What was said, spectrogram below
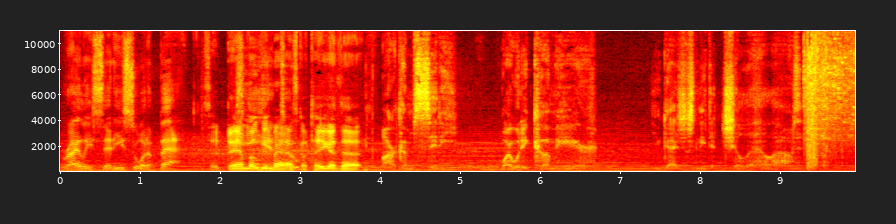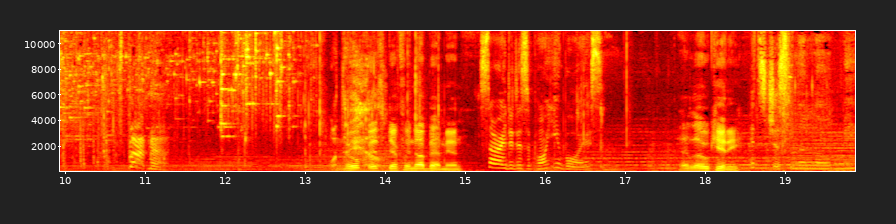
Riley said he saw the bat. It's a damn Is he ugly here mask, too? I'll tell you guys that. Arkham City. Why would he come here? You guys just need to chill the hell out. It's Batman! What the Nope, hell? it's definitely not Batman. Sorry to disappoint you boys. Hello, kitty. It's just little old me.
